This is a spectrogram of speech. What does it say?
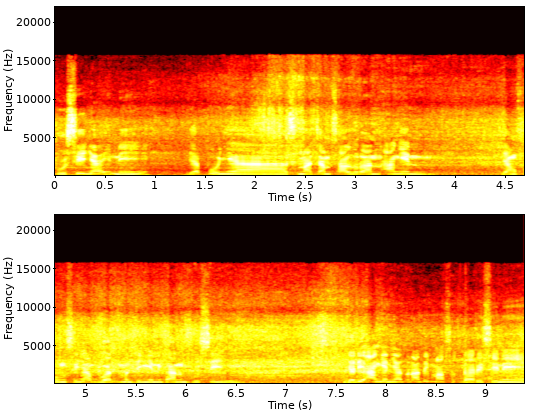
businya ini dia punya semacam saluran angin yang fungsinya buat mendinginkan busi jadi anginnya tuh nanti masuk dari sini.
